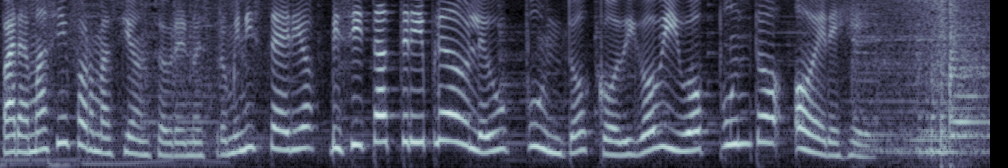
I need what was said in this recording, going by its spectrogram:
Para más información sobre nuestro ministerio, visita www.códigovivo.org.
